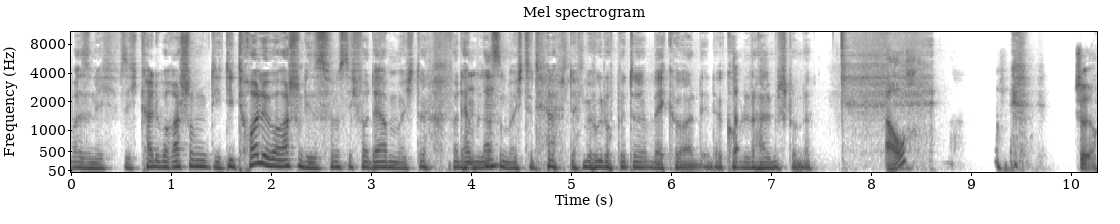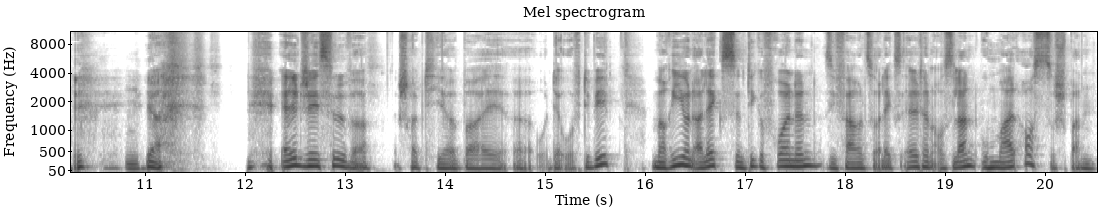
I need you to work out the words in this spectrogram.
weiß ich nicht, sich keine Überraschung, die, die tolle Überraschung dieses Films nicht verderben möchte, verderben mhm. lassen möchte, der, der möge doch bitte weghören in der kommenden halben Stunde. Auch? Entschuldigung. Ja. LJ Silver schreibt hier bei äh, der UFDB, Marie und Alex sind dicke Freundinnen. Sie fahren zu Alex Eltern aus Land, um mal auszuspannen.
